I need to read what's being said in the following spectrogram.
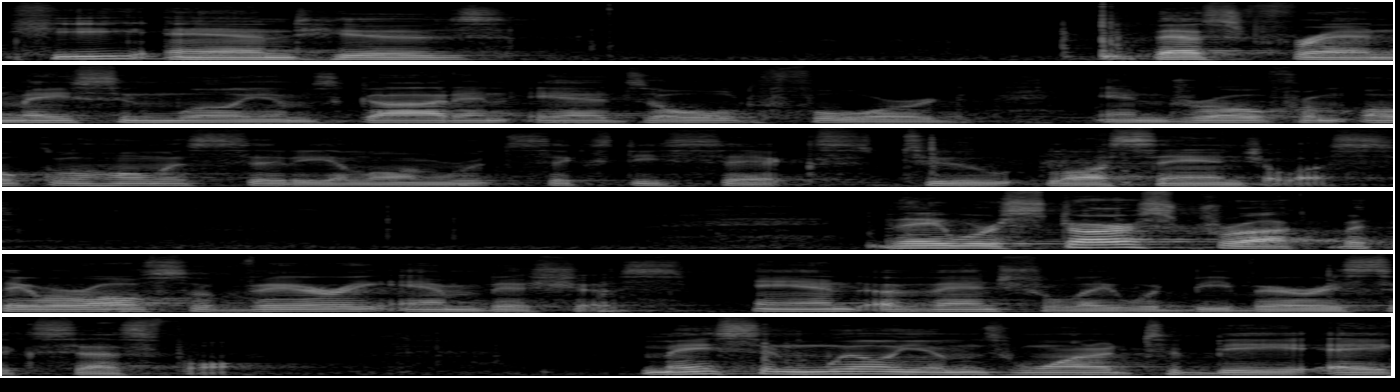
he and his best friend, Mason Williams, got in Ed's old Ford and drove from Oklahoma City along Route 66 to Los Angeles. They were starstruck, but they were also very ambitious and eventually would be very successful. Mason Williams wanted to be a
